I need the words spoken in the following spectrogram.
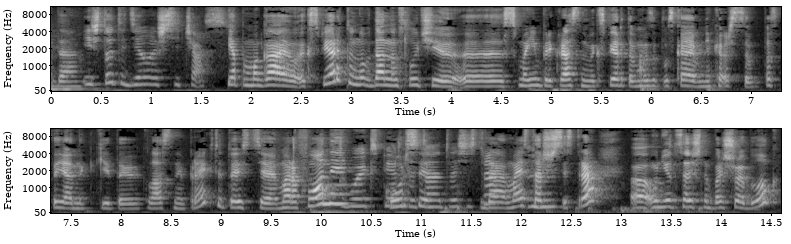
да. И что ты делаешь сейчас? Я помогаю эксперту, но в данном случае э, с моим прекрасным экспертом мы запускаем, мне кажется, постоянно какие-то классные проекты, то есть э, марафоны. Твой эксперт курсы. это твоя сестра? Да, моя старшая Мгм. сестра, э, у нее достаточно большой блог,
